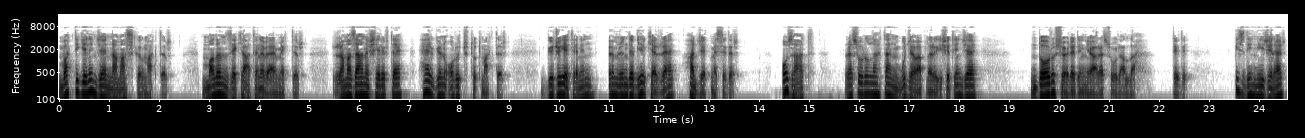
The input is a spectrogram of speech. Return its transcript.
Vakti gelince namaz kılmaktır. Malın zekatını vermektir. Ramazan-ı Şerif'te her gün oruç tutmaktır. Gücü yetenin ömründe bir kere hac etmesidir. O zat Resulullah'tan bu cevapları işitince doğru söyledin ya Resulallah dedi. Biz dinleyiciler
